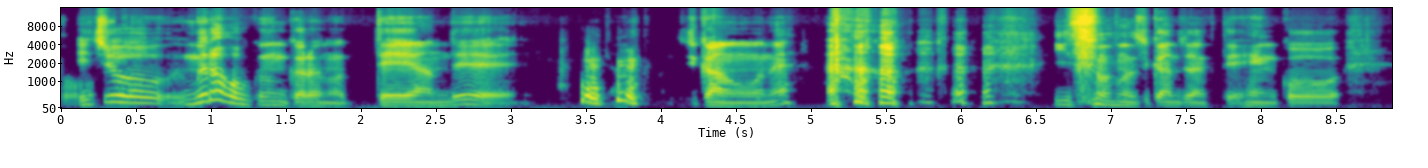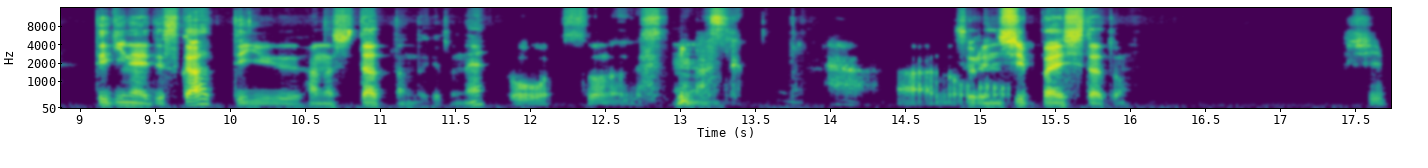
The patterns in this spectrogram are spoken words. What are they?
と。一応、村穂くんからの提案で、時間をね、いつもの時間じゃなくて変更できないですかっていう話だったんだけどね。そうそうなんです。うんすいませんあのそれに失敗したと。失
